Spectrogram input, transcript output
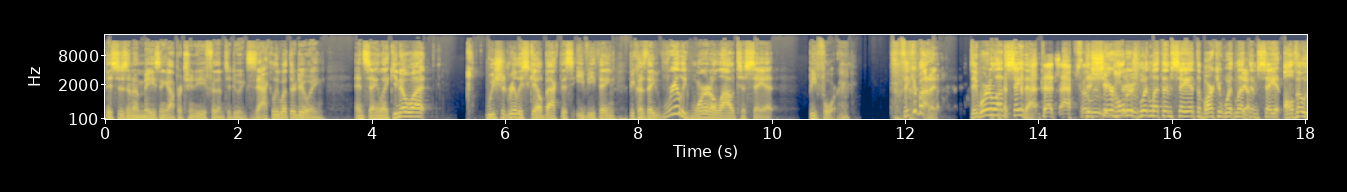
this is an amazing opportunity for them to do exactly what they're doing and saying, like, you know what? We should really scale back this EV thing because they really weren't allowed to say it before. Think about it. They weren't allowed to say that. That's absolutely The shareholders true. wouldn't let them say it. The market wouldn't let Yep. them say it. Although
